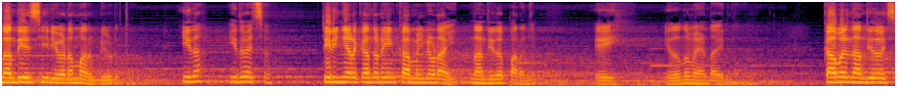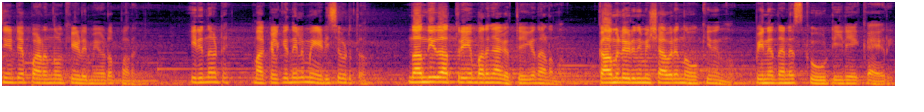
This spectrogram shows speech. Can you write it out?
നന്ദിയെ ചിരിയോടെ മറുപടി കൊടുത്തു ഇതാ ഇത് വെച്ചോ. തിരിഞ്ഞടക്കാൻ തുടങ്ങിയ കമലിനോടായി നന്ദിത പറഞ്ഞു ഏയ് ഇതൊന്നും വേണ്ടായിരുന്നു. കമൽ നന്ദിത വെച്ച് നീട്ടിയ പണം നോക്കി എളിമയോടെ പറഞ്ഞു ഇരുന്നോട്ടെ മക്കൾക്ക് എന്തെങ്കിലും മേടിച്ചു കൊടുത്തോ. നന്ദിത അത്രയും പറഞ്ഞ് അകത്തേക്ക് നടന്നു. കമൽ ഒരു നിമിഷം അവരെ നോക്കി നിന്നു പിന്നെ തന്നെ സ്കൂട്ടിയിലേക്ക് കയറി.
